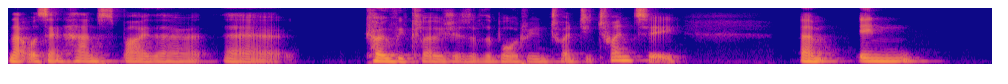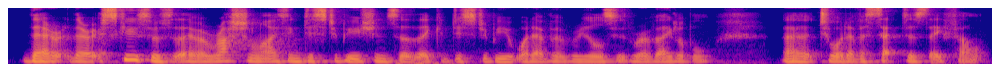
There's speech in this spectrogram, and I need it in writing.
That was enhanced by their, their COVID closures of the border in 2020. Um, in their, their excuse was that they were rationalizing distribution so they could distribute whatever resources were available uh, to whatever sectors they felt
